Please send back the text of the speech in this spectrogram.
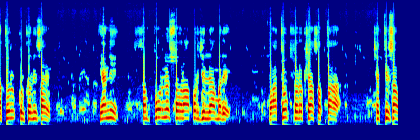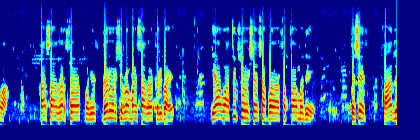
अतुल कुलकर्णी साहेब यांनी संपूर्ण सोलापूर जिल्ह्यामध्ये वाहतूक सुरक्षा सप्ताह छत्तीसावा हा साजरा स- म्हणजे दरवर्षीप्रमाणे साजरा करीत आहेत. या वाहतूक सुरक्षा सप्ताहामध्ये तसेच आज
